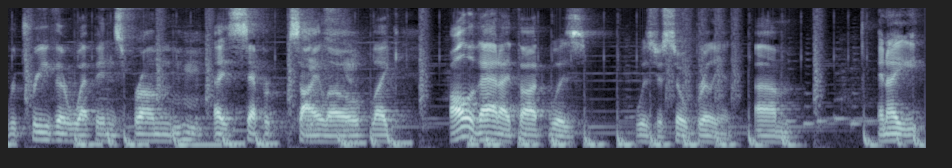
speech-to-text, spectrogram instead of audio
retrieve their weapons from a separate silo. Mm-hmm. Yeah. Like all of that, I thought was was just so brilliant. Um, and I,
